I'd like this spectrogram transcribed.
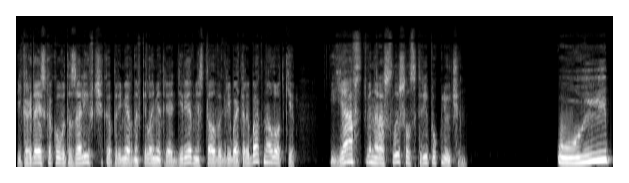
и когда из какого-то заливчика, примерно в километре от деревни, стал выгребать рыбак на лодке, явственно расслышал скрип уключен. «Уип!»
